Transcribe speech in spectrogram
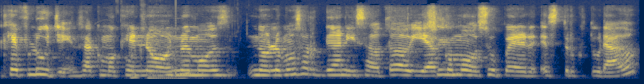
que fluye, o sea, como que no, no, hemos, no lo hemos organizado todavía como súper estructurado,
